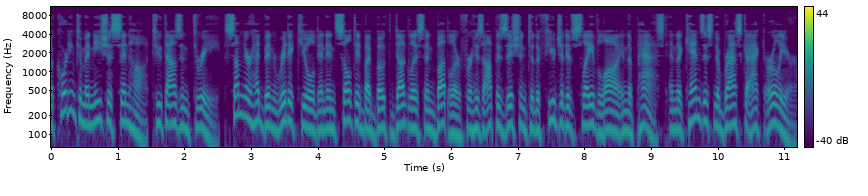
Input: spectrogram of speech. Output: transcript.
According to Manisha Sinha 2003, Sumner had been ridiculed and insulted by both Douglas and Butler for his opposition to the fugitive slave law in the past and the Kansas–Nebraska Act earlier,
